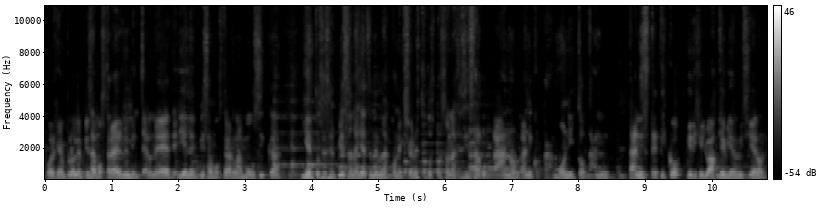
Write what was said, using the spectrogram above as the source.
Por ejemplo, le empieza a mostrar el internet y él empieza a mostrar la música. Y entonces empiezan allá a tener una conexión estos dos personajes y es algo tan orgánico, tan bonito, tan, tan estético, que dije yo, ah, qué bien lo hicieron.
